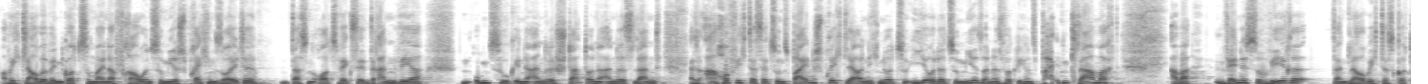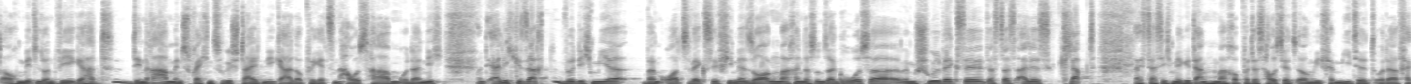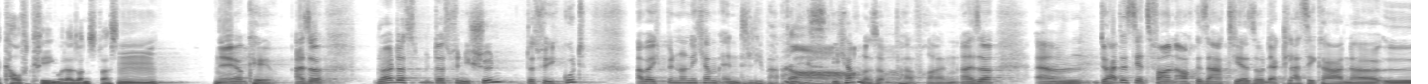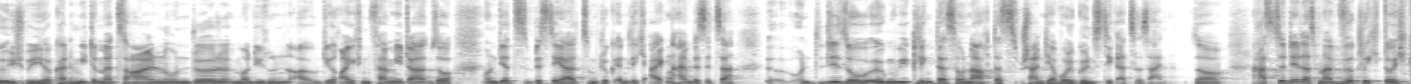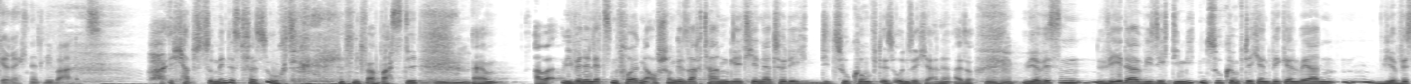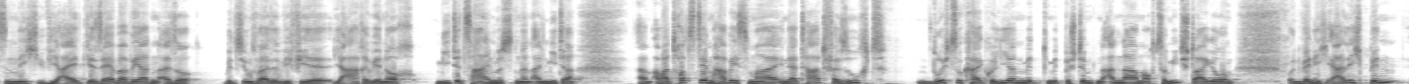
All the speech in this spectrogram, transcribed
Aber ich glaube, wenn Gott zu meiner Frau und zu mir sprechen sollte, dass ein Ortswechsel dran wäre, ein Umzug in eine andere Stadt oder ein anderes Land. Also A, hoffe ich, dass er zu uns beiden spricht, ja, und nicht nur zu ihr oder zu mir, sondern es wirklich uns beiden klar macht. Aber wenn es so wäre, dann glaube ich, dass Gott auch Mittel und Wege hat, den Rahmen entsprechend zu gestalten, egal ob wir jetzt ein Haus haben oder nicht. Und ehrlich gesagt würde ich mir beim Ortswechsel viel mehr Sorgen machen, dass unser Großer im Schulwechsel, dass das alles klappt, als dass ich mir Gedanken mache, ob wir das Haus jetzt irgendwie vermietet oder verkauft kriegen oder sonst was. Mhm. Nee, okay. Also ja, das, das finde ich schön, das finde ich gut, aber ich bin noch nicht am Ende, lieber Alex. Oh. Ich habe noch so ein paar Fragen. Also, ähm, du hattest jetzt vorhin auch gesagt, hier so der Klassiker, na, äh, ich will hier keine Miete mehr zahlen und äh, immer diesen, äh, die reichen Vermieter so. Und jetzt bist du ja zum Glück endlich Eigenheimbesitzer. Äh, und so irgendwie klingt das so nach, das scheint ja wohl günstiger zu sein. So, hast du dir das mal wirklich durchgerechnet, lieber Alex? Ich habe es zumindest versucht, lieber Basti. Mhm. Ähm, aber wie wir in den letzten Folgen auch schon gesagt haben, gilt hier natürlich, die Zukunft ist unsicher. Ne? Also mhm. wir wissen weder, wie sich die Mieten zukünftig entwickeln werden. Wir wissen nicht, wie alt wir selber werden, also beziehungsweise wie viele Jahre wir noch Miete zahlen müssten an einen Mieter. Ähm, aber trotzdem habe ich es mal in der Tat versucht, durchzukalkulieren mit, mit bestimmten Annahmen, auch zur Mietsteigerung. Und wenn ich ehrlich bin,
